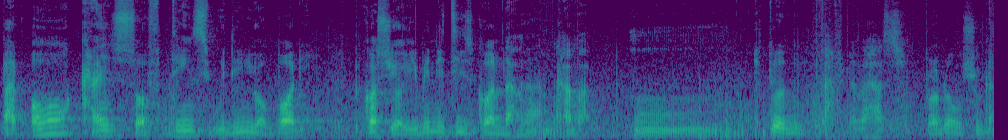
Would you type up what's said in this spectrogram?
But all kinds of things within your body, because your immunity is gone down, come up. He told me, I've never had a problem with sugar.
